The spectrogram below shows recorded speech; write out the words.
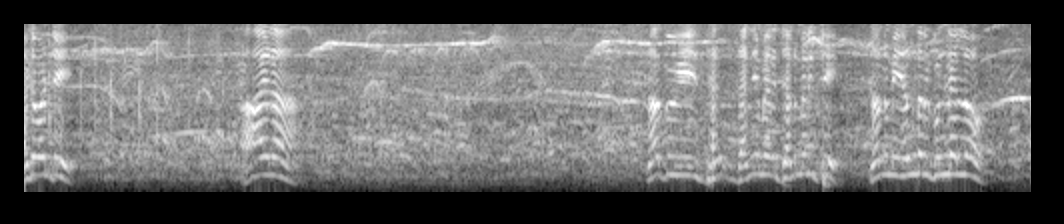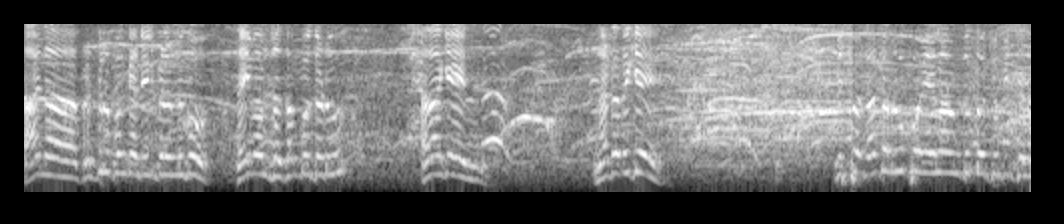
అటువంటి ఆయన నాకు ఈ ధన్యమైన జన్మనిచ్చి నన్ను మీ అందరి గుండెల్లో ఆయన ప్రతిరూపంగా నిలిపినందుకు దైవాంశ సంభూతుడు అలాగే నటనకి విశ్వ నట రూపం ఎలా ఉంటుందో చూపించిన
